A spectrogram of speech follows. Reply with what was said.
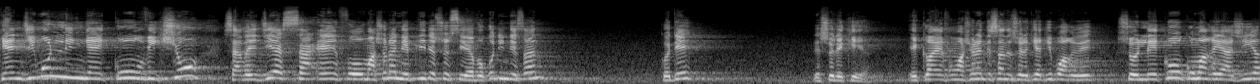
Quand dit mon une conviction, ça veut dire sa information n'est plus de ce cerveau. Côté descend Côté De ce l'équerre. Et quand l'information descend de ce l'équerre, qui peut arriver Sur l'écho, comment réagir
